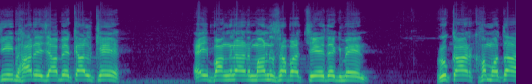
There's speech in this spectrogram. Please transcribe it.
কী ভারে যাবে কালকে? এই বাংলার মানুষ আবার চেয়ে দেখবেন, রুকার ক্ষমতা,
